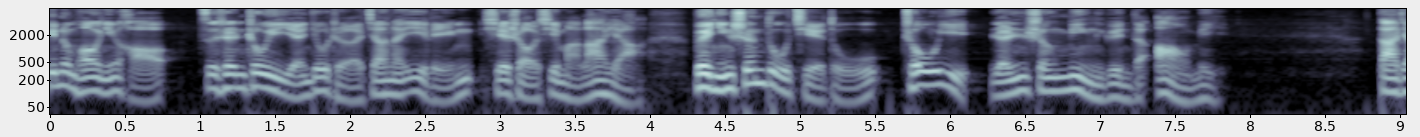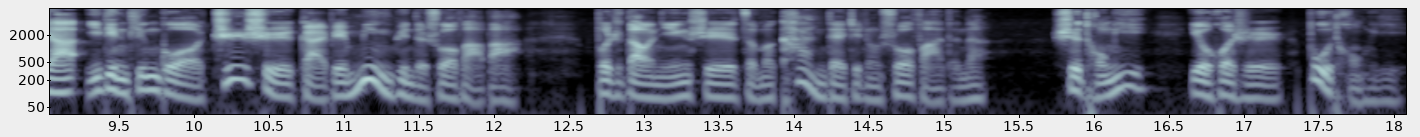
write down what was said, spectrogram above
听众朋友您好，资深周易研究者江南一林携手喜马拉雅，为您深度解读周易人生命运的奥秘。大家一定听过“知识改变命运”的说法吧？不知道您是怎么看待这种说法的呢？是同意，又或是不同意？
